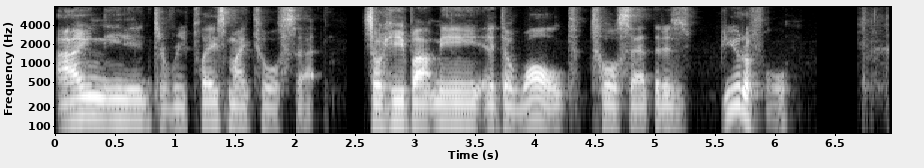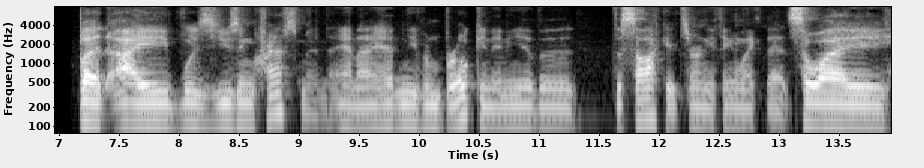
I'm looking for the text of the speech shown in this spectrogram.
I needed to replace my tool set. So he bought me a DeWalt tool set that is beautiful, but I was using Craftsman and I hadn't even broken any of the, the sockets or anything like that. So I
